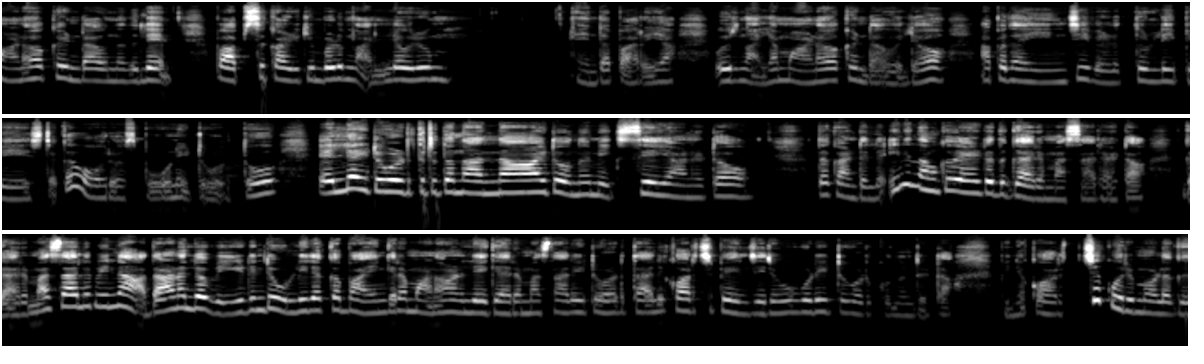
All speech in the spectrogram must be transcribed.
മണമൊക്കെ ഉണ്ടാകുന്നത് അല്ലേ പപ്സ് കഴിക്കുമ്പോഴും നല്ലൊരു എന്താ പറയുക ഒരു നല്ല മണമൊക്കെ ഉണ്ടാവുമല്ലോ? അപ്പോൾ ഇതാ ഇഞ്ചി വെളുത്തുള്ളി പേസ്റ്റൊക്കെ ഓരോ സ്പൂൺ ഇട്ട് കൊടുത്തു. എല്ലാം ഇട്ട് കൊടുത്തിട്ട് നന്നായിട്ട് ഒന്ന് മിക്സ് ചെയ്യാണ് കേട്ടോ ഇതൊക്കെ കണ്ടില്ലേ? ഇനി നമുക്ക് വേണ്ടത് ഗരം മസാല കേട്ടോ ഗരം മസാല പിന്നെ അതാണല്ലോ വീടിന്റെ ഉള്ളിലൊക്കെ ഭയങ്കര മണമാണല്ലേ ഗരം മസാല ഇട്ട് കൊടുത്താൽ? കുറച്ച് പെരിഞ്ചീരവും കൂടി ഇട്ട് കൊടുക്കുന്നുണ്ട് കേട്ടോ പിന്നെ കുറച്ച് കുരുമുളക്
